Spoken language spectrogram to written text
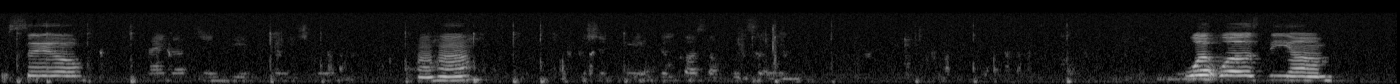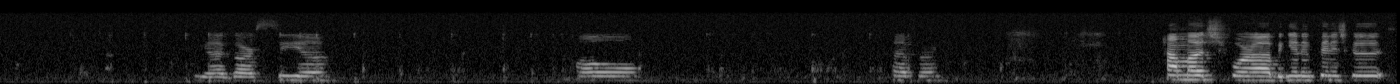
to sell. minus ending finished good, Uh-huh. it should be the cost of goods sold. What was the, um, got Garcia, Cole, Pepper. How much for, uh, beginning finished goods?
